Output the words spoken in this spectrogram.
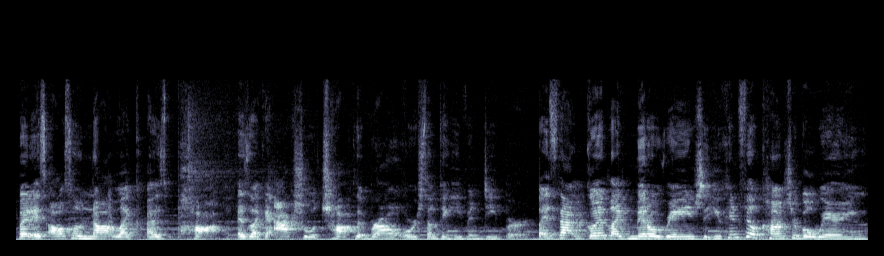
but it's also not like as pop as like an actual chocolate brown or something even deeper. It's that good like middle range that you can feel comfortable wearing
